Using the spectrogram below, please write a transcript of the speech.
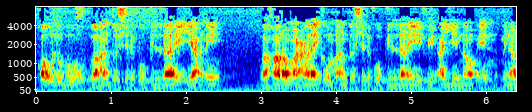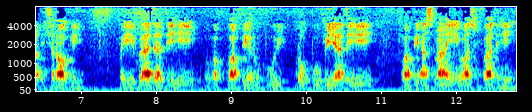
qawluhu wa an tusyriku billahi yakni wa harama alaikum an tusyriku billahi fi ayyi naw'in minal isyraki fi ibadatihi wa fi rububiyatihi wa fi asma'i wa sifatihi.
